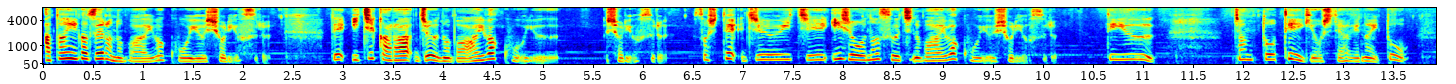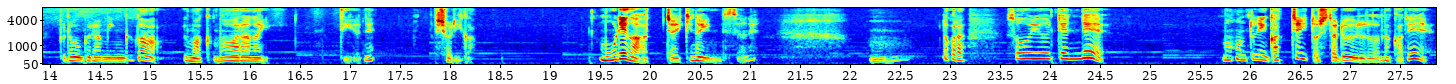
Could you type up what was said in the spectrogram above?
値が0の場合はこういう処理をする。で、1から10の場合はこういう処理をする。そして11以上の数値の場合はこういう処理をする。っていうちゃんと定義をしてあげないとプログラミングがうまく回らないっていうね処理が漏れがあっちゃいけないんですよね。うん、だからそういう点で、まあ、本当にがっちりとしたルールの中で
